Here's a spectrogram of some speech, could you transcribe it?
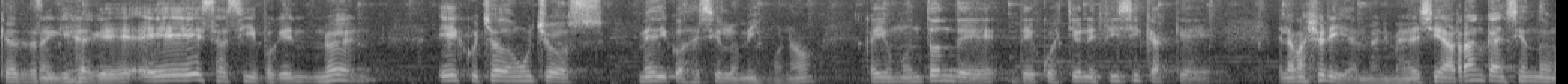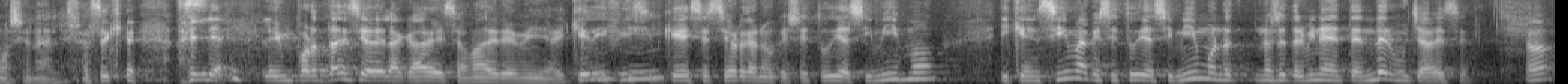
Quédate tranquila, que es así, porque no he, he escuchado a muchos médicos decir lo mismo, ¿no? Que hay un montón de, de cuestiones físicas que, en la mayoría, me animaría a decir, arrancan siendo emocionales. Así que ahí la, la importancia de la cabeza, madre mía. Y qué difícil que es ese órgano que se estudia a sí mismo y que encima que se estudia a sí mismo no, no se termina de entender muchas veces, ¿no?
